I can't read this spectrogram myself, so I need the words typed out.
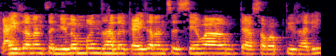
काही जणांचं निलंबन झालं काही जणांचं सेवा त्या समाप्ती झाली.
